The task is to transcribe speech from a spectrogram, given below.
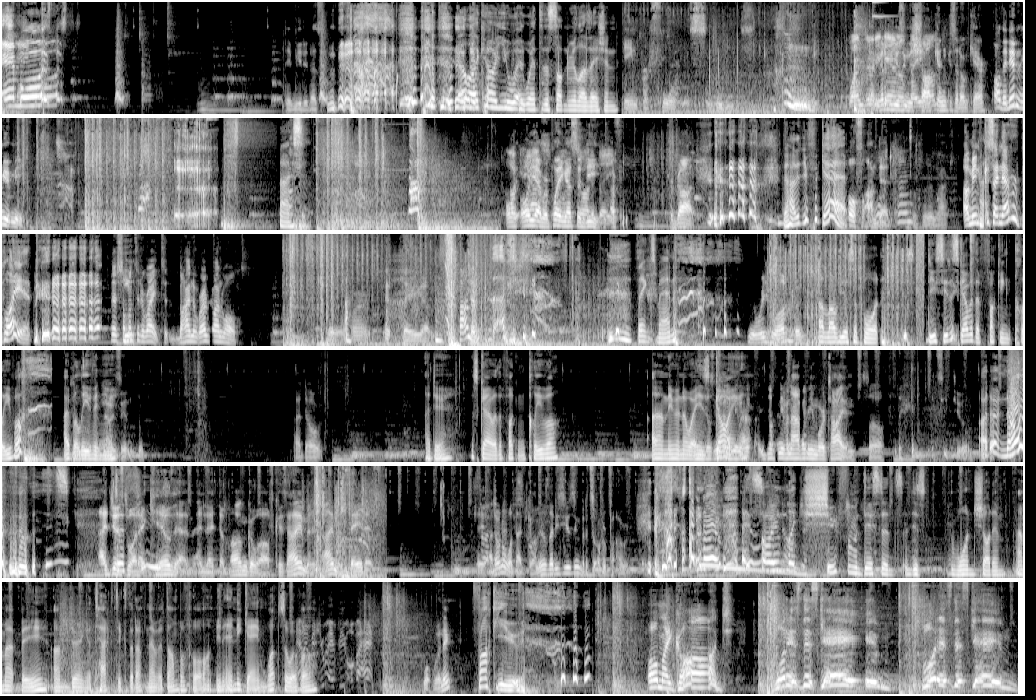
Hey, boys! They muted us. I like how you went, went to the sudden realization. Game performance. One's I'm gonna be using the shotgun because I don't care. Oh, they didn't mute me. Nice. Oh, Okay, oh yeah, we're playing full S and D. side of forgot. How did you forget? oh, f- I'm dead. I mean, because I never play it. There's someone to the right, to, behind the red behind wall. There, alright. Yep, there you go. Found him. Thanks, man. You're welcome. I love your support. Do you see this guy with a fucking cleaver? I believe in you. I don't. I do. This guy with a fucking cleaver. I don't even know where he's Doesn't going. Have, he doesn't even have any more time. So, what's he doing? I don't know. I just want to kill them and let the bomb go off because I'm a, I'm a sadist. Okay, I don't know what that gun is that he's using, but it's overpowered. I know. I saw him like shoot from a distance and just one shot him. I'm at B. I'm doing a tactic that I've never done before in any game whatsoever. what winning? Fuck you. Oh my god! What is this game? What is this game?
